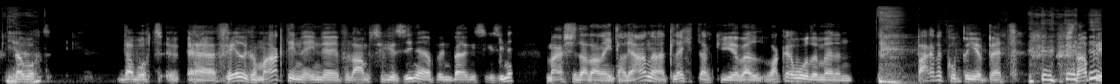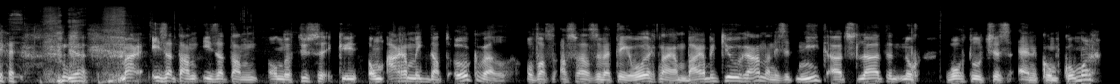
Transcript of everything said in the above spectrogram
Ja. Dat wordt, dat wordt eh, veel gemaakt in, in de Vlaamse gezinnen of in Belgische gezinnen. Maar als je dat aan een Italiaan uitlegt, dan kun je wel wakker worden met een paardenkop in je bed. Snap je? Ja. Maar is dat dan, is dat dan ondertussen, omarm ik dat ook wel? Of als, als, als we tegenwoordig naar een barbecue gaan, dan is het niet uitsluitend nog worteltjes en komkommer,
